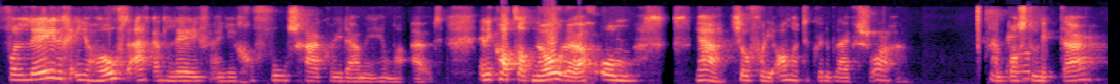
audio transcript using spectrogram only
volledig in je hoofd eigenlijk aan het leven. En je gevoel schakel je daarmee helemaal uit. En ik had dat nodig om ja, zo voor die ander te kunnen blijven zorgen. En pas toen ik daar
